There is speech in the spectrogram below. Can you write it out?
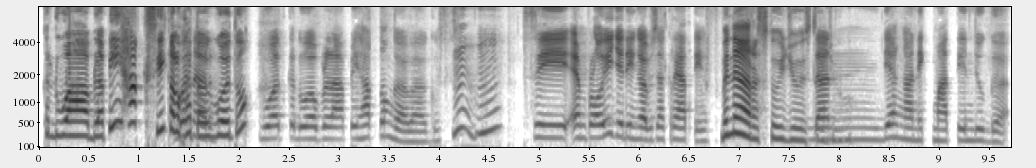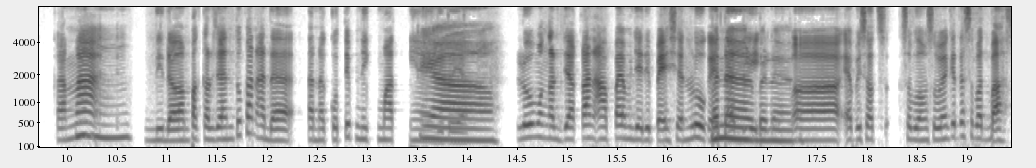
kedua belah pihak sih kalau kata gue tuh buat kedua belah pihak tuh nggak bagus. Mm-mm. Si employee jadi nggak bisa kreatif benar setuju dan setuju dia nggak nikmatin juga karena Mm-mm. di dalam pekerjaan itu kan ada tanda kutip nikmatnya ya gitu ya. Lu mengerjakan apa yang menjadi passion lu kayak benar tadi benar eh, episode sebelum-sebelumnya kita sempat bahas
